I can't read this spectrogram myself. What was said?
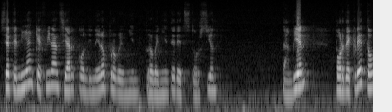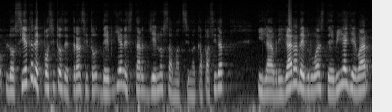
se tenían que financiar con dinero provenien- proveniente de extorsión. También, Por decreto, los siete depósitos de tránsito debían estar llenos a máxima capacidad y la brigada de grúas debía llevar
